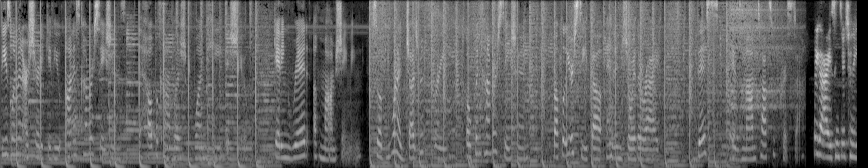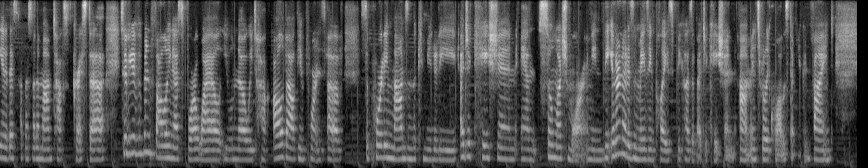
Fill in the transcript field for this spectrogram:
These women are sure to give you honest conversations that help accomplish one key issue getting rid of mom shaming. So if you want a judgment free, open conversation, buckle your seatbelt, and enjoy the ride. This is Mom Talks with Krista. Hey guys, thanks for tuning into this episode of Mom Talks with Krista. So, if you've been following us for a while, you will know we talk all about the importance of supporting moms in the community, education, and so much more. I mean, the internet is an amazing place because of education. Um, and it's really cool all the stuff you can find.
